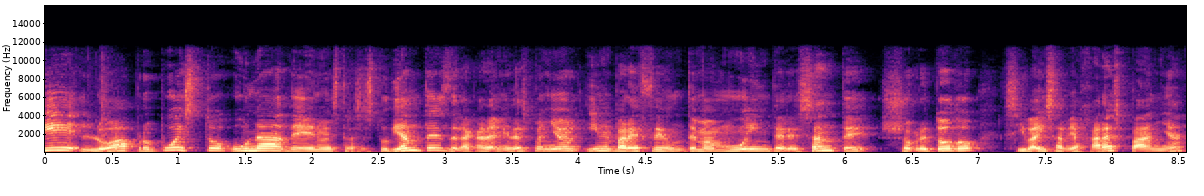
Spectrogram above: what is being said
que lo ha propuesto una de nuestras estudiantes de la Academia de Español, y me parece un tema muy interesante, sobre todo si vais a viajar a España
